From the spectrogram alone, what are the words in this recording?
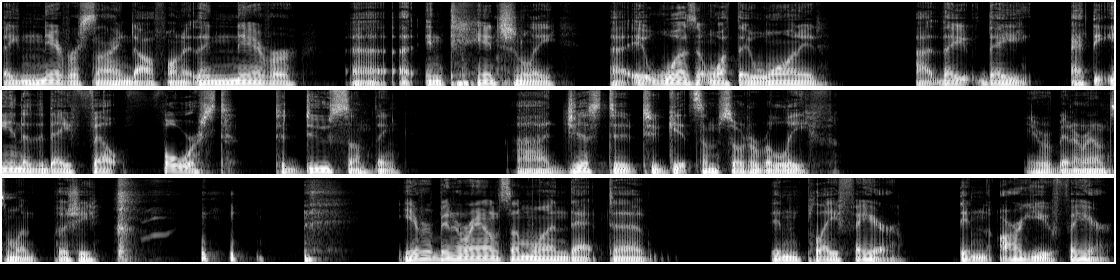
they never signed off on it. They never uh, uh, intentionally. Uh, it wasn't what they wanted. Uh, they, they at the end of the day felt forced to do something uh, just to to get some sort of relief. You ever been around someone pushy? you ever been around someone that uh, didn't play fair, didn't argue fair?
